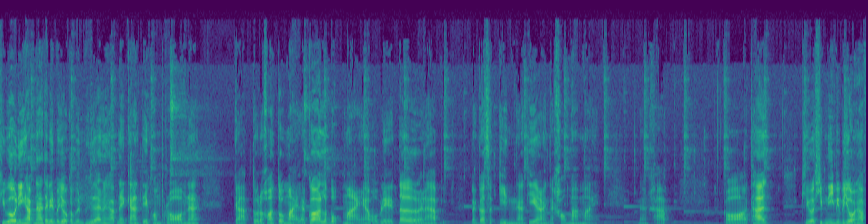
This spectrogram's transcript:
คลิปวิดีโอนี้ครับน่าจะเป็นประโยชน์กับเพื่อนๆนะครับในการเตรียมความพร้อมนะกับตัวละครตัวใหม่แล้วก็ระบบใหม่ครับโอเปอเรเตอร์นะครับแล้วก็สกินนะที่กำลังจะเข้ามาใหม่นะครับก็ถ้าคิดว่าคลิปนี้มีประโยชน์ครับ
